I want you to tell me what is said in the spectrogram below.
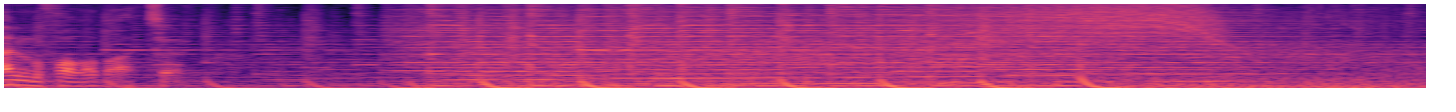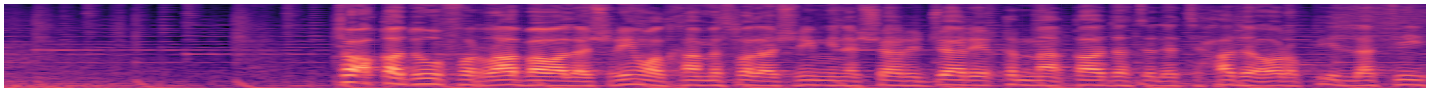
المفاوضات. تعقد في الرابع والعشرين والخامس والعشرين من الشهر الجاري قمة قادة الاتحاد الأوروبي التي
